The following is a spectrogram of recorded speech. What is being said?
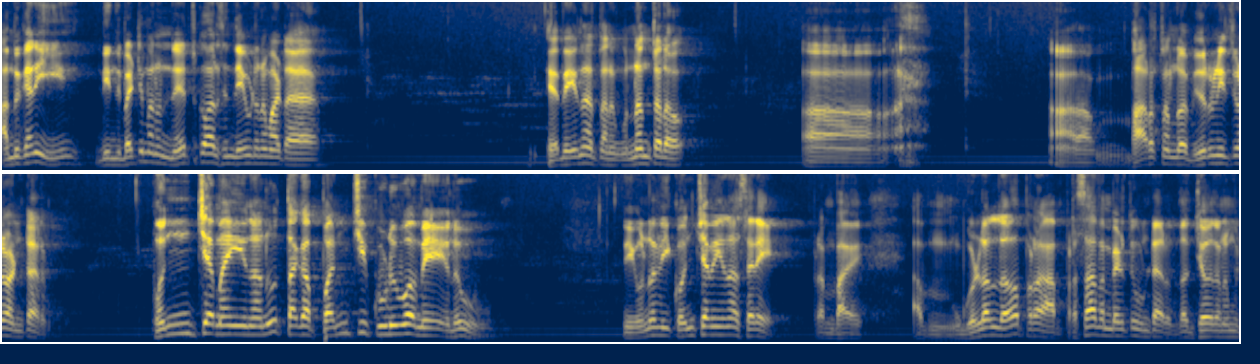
అందుకని దీన్ని బట్టి మనం నేర్చుకోవాల్సింది ఏమిటనమాట ఏదైనా తనకు ఉన్నంతలో భారతంలో విదురునీతిలో అంటారు. కొంచెమైనను తగ పంచి కుడువ మేలు. నీకున్నది కొంచెమైనా సరే ప్ర- గుళ్ళల్లో ప్ర ప్రసాదం పెడుతూ ఉంటారు. దధ్యోదనము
